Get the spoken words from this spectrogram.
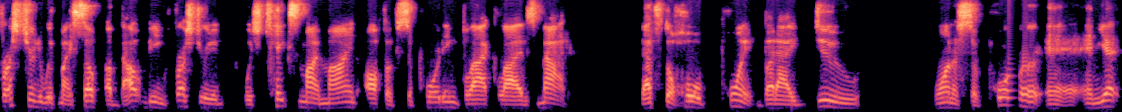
frustrated with myself about being frustrated, which takes my mind off of supporting Black Lives Matter. That's the whole point. But I do want to support, and yet,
